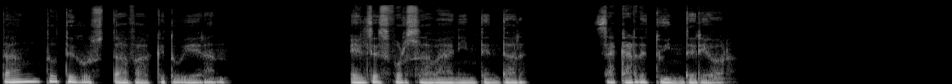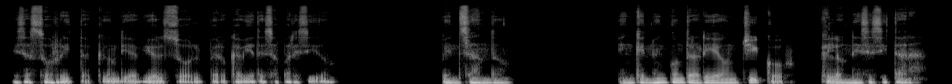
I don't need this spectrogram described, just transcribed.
tanto te gustaba que tuvieran. Él se esforzaba en intentar sacar de tu interior esa zorrita que un día vio el sol pero que había desaparecido pensando en que no encontraría un chico que lo necesitara.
